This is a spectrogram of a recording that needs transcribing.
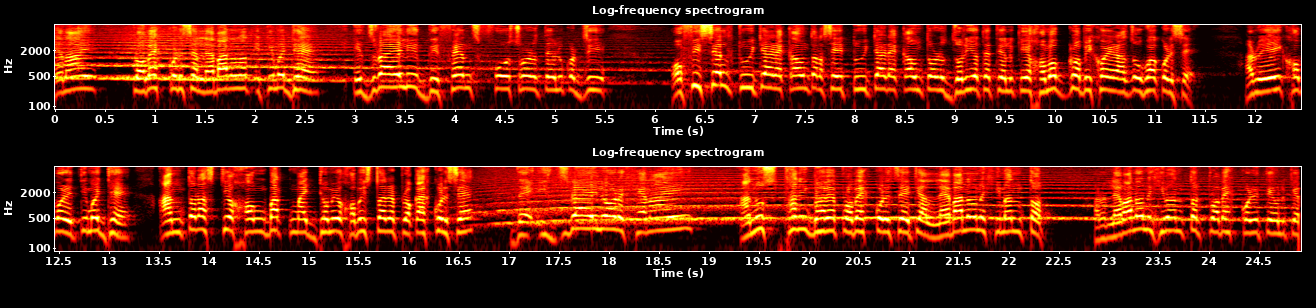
সেনাই প্ৰৱেশ কৰিছে লেবাননত। ইতিমধ্যে ইজৰাইলী ডিফেন্স ফ'ৰ্চৰ তেওঁলোকৰ যি অফিচিয়েল টুইটাৰ একাউণ্ট আছে এই টুইটাৰ একাউণ্টৰ জৰিয়তে তেওঁলোকে সমগ্ৰ বিষয়ে ৰাজহুৱা কৰিছে। আৰু এই খবৰ ইতিমধ্যে আন্তঃৰাষ্ট্ৰীয় সংবাদ মাধ্যমেও সবিস্তাৰে প্ৰকাশ কৰিছে যে ইজৰাইলৰ সেনাই আনুষ্ঠানিকভাৱে প্ৰৱেশ কৰিছে। এতিয়া লেবানন সীমান্তত আৰু লেবানন সীমান্তত প্ৰৱেশ কৰি তেওঁলোকে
